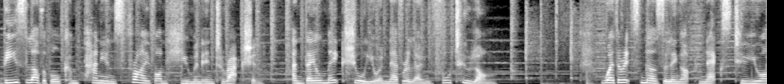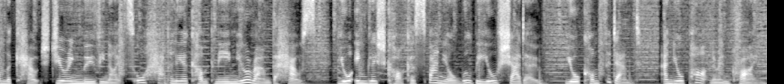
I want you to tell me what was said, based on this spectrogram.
These lovable companions thrive on human interaction, and they'll make sure you are never alone for too long. Whether it's nuzzling up next to you on the couch during movie nights or happily accompanying you around the house, your English Cocker Spaniel will be your shadow, your confidant, and your partner in crime.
